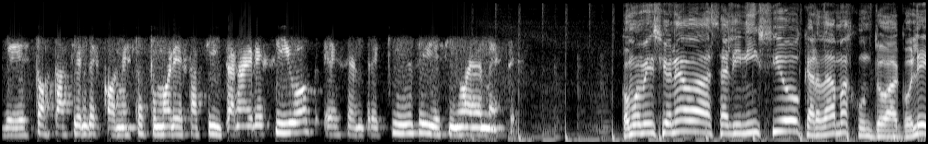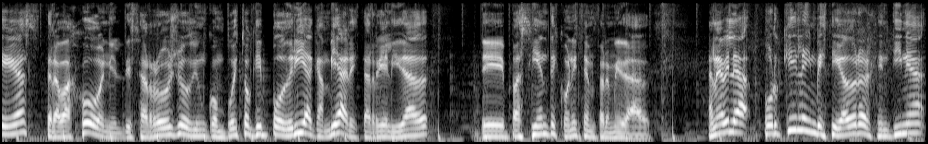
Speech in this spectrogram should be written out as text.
de estos pacientes con estos tumores así tan agresivos es entre 15 y 19 meses. Como mencionabas al inicio, Cardama junto a colegas trabajó en el desarrollo de un compuesto que podría cambiar esta realidad de pacientes con esta enfermedad. Anabela, ¿por qué la investigadora argentina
